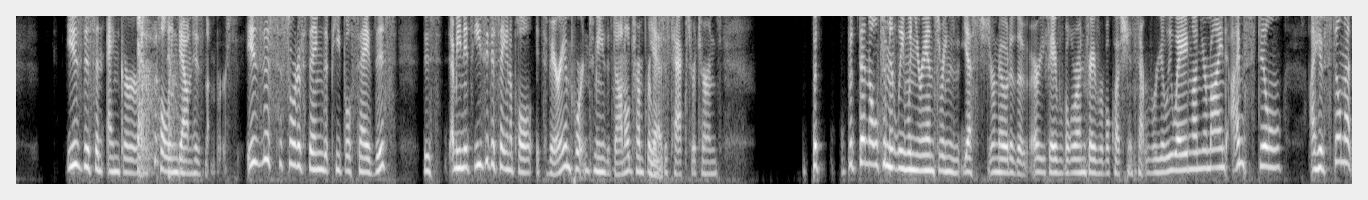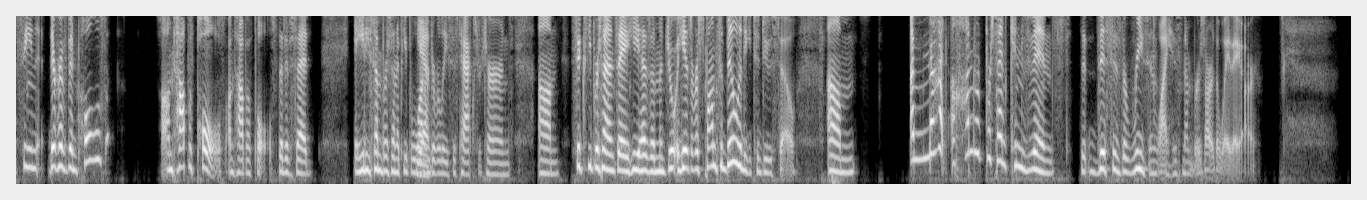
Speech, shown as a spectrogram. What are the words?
is this an anchor pulling down his numbers? Is this the sort of thing that people say this this I mean it's easy to say in a poll, it's very important to me that Donald Trump releases Yes. tax returns. But but then ultimately when you're answering yes or no to the are you favorable or unfavorable question, it's not really weighing on your mind. I'm still I have still not seen there have been polls on top of polls on top of polls that have said 80 some percent of people want Yeah. him to release his tax returns. Um, 60% say he has a major- he has a responsibility to do so. Um, I'm not 100% convinced that this is the reason why his numbers are the way they are.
